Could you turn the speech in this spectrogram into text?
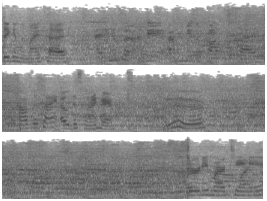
Digging the Mai Tai. I think it's a, I'm gonna make the cosmo pie. Cosmo Thai? Oh, this one right here. Ooh. Dirty martini.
